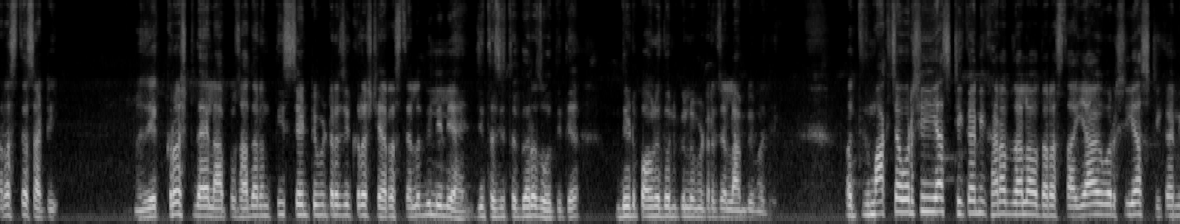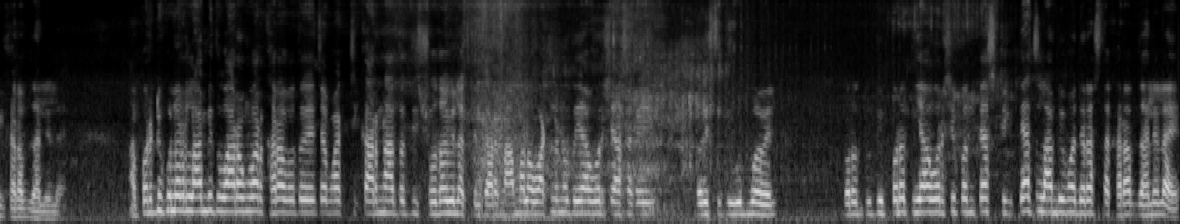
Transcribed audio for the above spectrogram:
रस्त्यासाठी म्हणजे क्रस्ट द्यायला आपण साधारण तीस सेंटीमीटरची क्रस्ट या रस्त्याला दिलेली आहे जिथं जिथं गरज होती त्या दीड पावणे दोन किलोमीटरच्या लांबीमध्ये. मागच्या वर्षी याच ठिकाणी खराब झाला होता रस्ता या वर्षी याच ठिकाणी खराब झालेला आहे. पर्टिक्युलर लांबीत वारंवार खराब होतं याच्या मागची कारणं आता ती शोधावी लागतील कारण आम्हाला वाटलं नव्हतं यावर्षी असं काही परिस्थिती उद्भवेल. परंतु ती परत यावर्षी पण त्याच ठिक त्याच लांबीमध्ये रस्ता खराब झालेला आहे.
